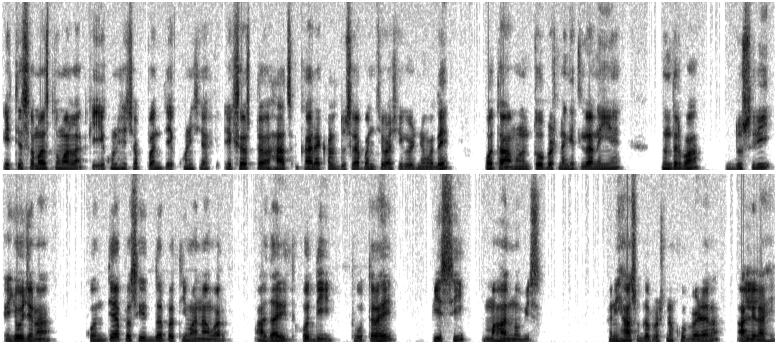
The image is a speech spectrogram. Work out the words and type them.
इथे समज तुम्हाला की एकोणीसशे छप्पन ते एकोणीसशे एकसष्ट हाच कार्यकाळ दुसऱ्या पंचवार्षिक योजनेमध्ये होता म्हणून तो प्रश्न घेतला आहे नंतर पहा दुसरी योजना कोणत्या प्रसिद्ध प्रतिमानावर आधारित होती? तो उत्तर आहे पी सी महालनोबिस. आणि हा सुद्धा प्रश्न खूप वेळेला आलेला आहे.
